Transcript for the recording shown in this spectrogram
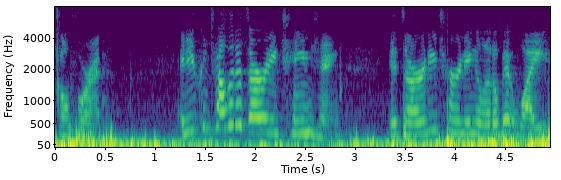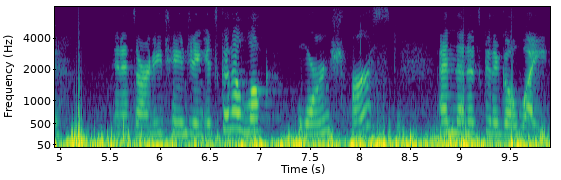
go for it. And you can tell that it's already changing. It's already turning a little bit white and it's already changing. It's going to look orange first and then it's going to go white.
